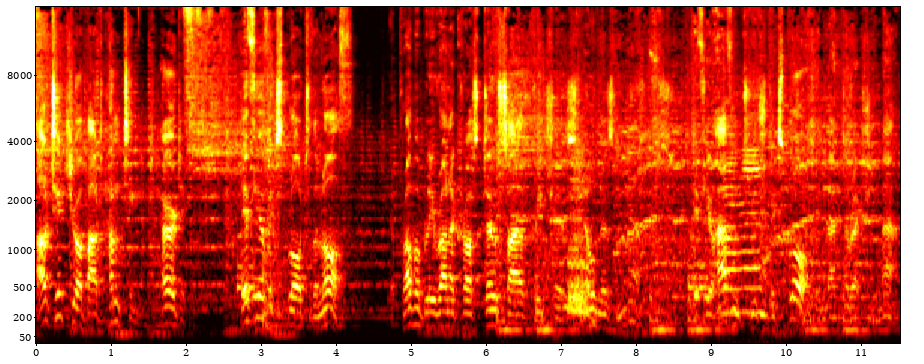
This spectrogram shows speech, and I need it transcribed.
I'll teach you about hunting and herding. If you've explored to the north, you'll probably run across docile creatures nerfs. If you haven't, you should explore in that direction now.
